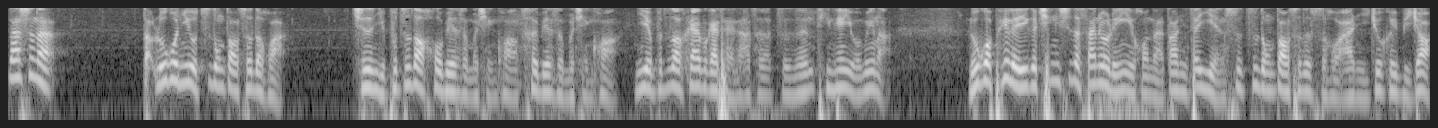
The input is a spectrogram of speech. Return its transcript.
但是呢，到如果你有自动倒车的话，其实你不知道后边什么情况，侧边什么情况，你也不知道该不该踩刹车，只能听天由命了。如果配了一个清晰的三六零以后呢，当你在演示自动倒车的时候啊，你就可以比较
